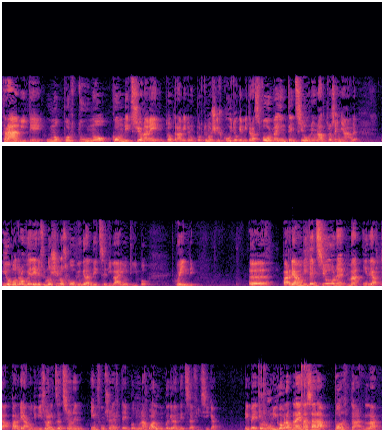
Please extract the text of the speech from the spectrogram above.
tramite un opportuno condizionamento, tramite un opportuno circuito che mi trasforma in tensione un altro segnale, io potrò vedere sull'oscilloscopio grandezze di vario tipo. Quindi Eh, parliamo di tensione, ma in realtà parliamo di visualizzazione in funzione del tempo di una qualunque grandezza fisica. Ripeto, l'unico problema sarà portarla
